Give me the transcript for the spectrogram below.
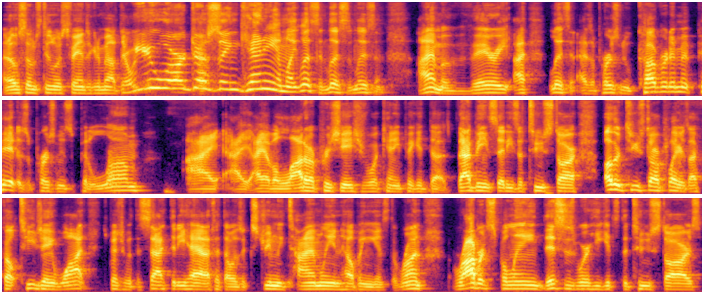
I know some Steelers fans are gonna be out there. Well, you are dissing Kenny. I'm like, listen, listen, listen. I am a very I listen as a person who covered him at Pitt, as a person who's a Pitt alum. I, I, I have a lot of appreciation for what Kenny Pickett does. That being said, he's a two star. Other two star players, I felt T.J. Watt, especially with the sack that he had, I thought that was extremely timely in helping against the run. Robert Spillane, this is where he gets the two stars.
